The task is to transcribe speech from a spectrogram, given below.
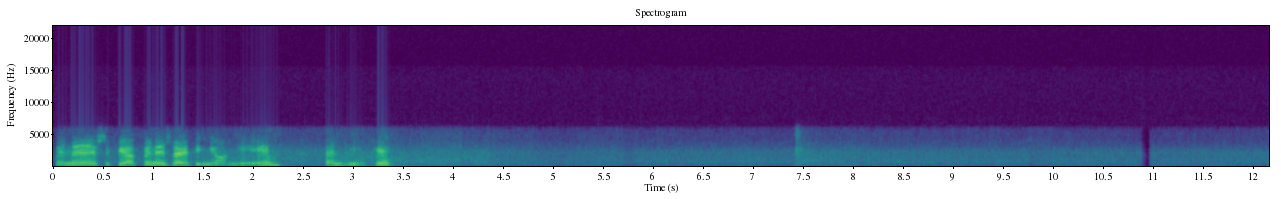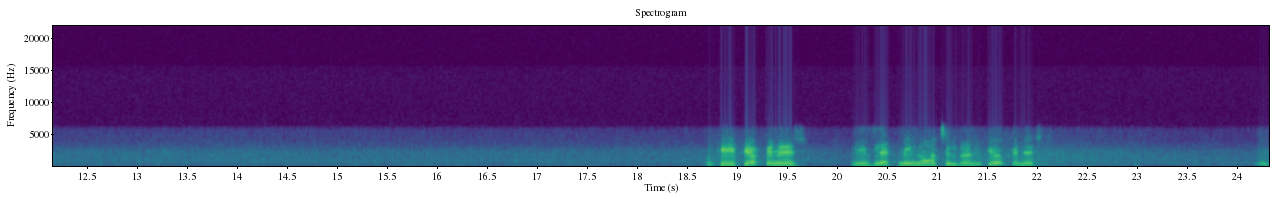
Finish. If you have finished writing your name, tell me, okay? Okay, if you are finished, please let me know, children, if you are finished. Yes.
